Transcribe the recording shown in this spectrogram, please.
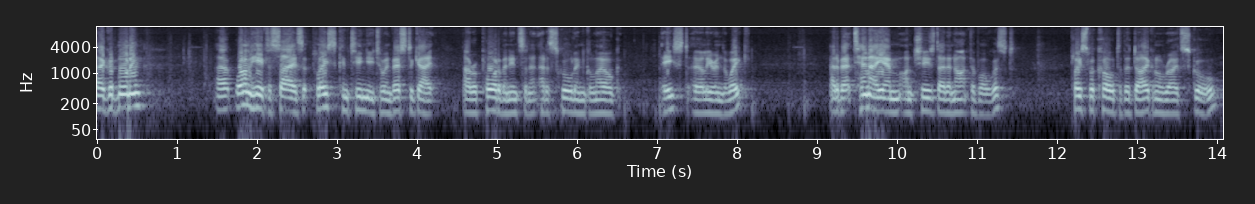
Uh, good morning. Uh, what I'm here to say is that police continue to investigate a report of an incident at a school in Glenelg East earlier in the week. At about 10am on Tuesday the 9th of August, police were called to the Diagonal Road School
